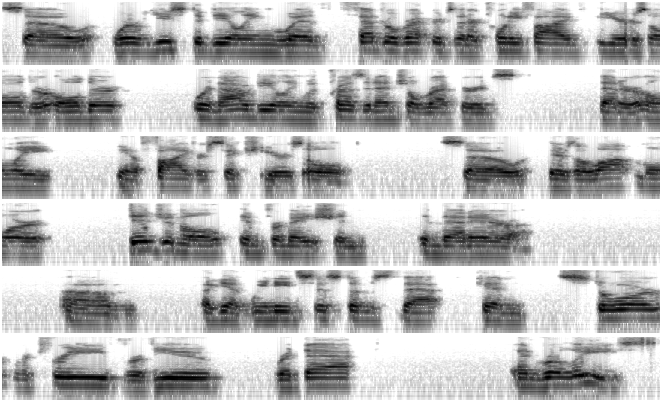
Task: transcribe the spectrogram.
So we're used to dealing with federal records that are 25 years old or older. We're now dealing with presidential records that are only, you know, five or six years old. So there's a lot more digital information in that era. Um, again, we need systems that can store, retrieve, review, redact, and release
